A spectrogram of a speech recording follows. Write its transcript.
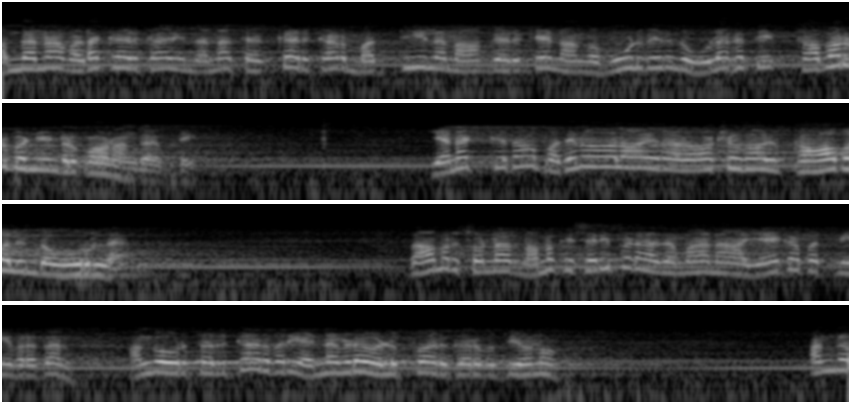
அந்த அண்ணா வடக்க இருக்கார் இந்த அண்ணா தெற்க இருக்கார் மத்தியில் நாங்கள் இருக்கேன் நாங்கள் மூணு பேர் இந்த உலகத்தையே கவர் பண்ணிட்டு இருக்கோம் நாங்கள் அப்படி எனக்கு தான் பதினாலாயிரம் ராட்சசால் காவல் இந்த ஊரில். ராமர் சொன்னார் நமக்கு சரிப்படாதம்மா நான் ஏகபத்னி விரதன். அங்கே ஒருத்தர் இருக்கார் வரை என்னை விட வெளுப்பாக இருக்கார் பத்தியோனும். அங்கே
